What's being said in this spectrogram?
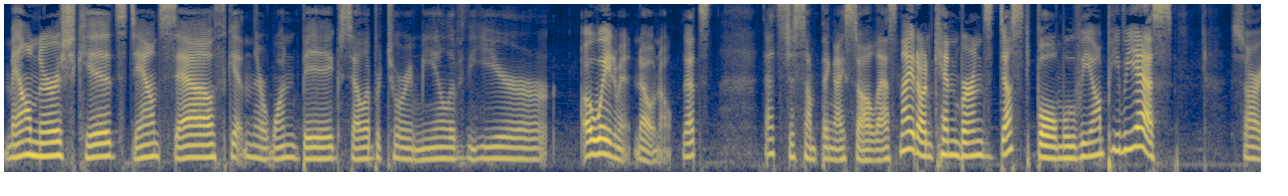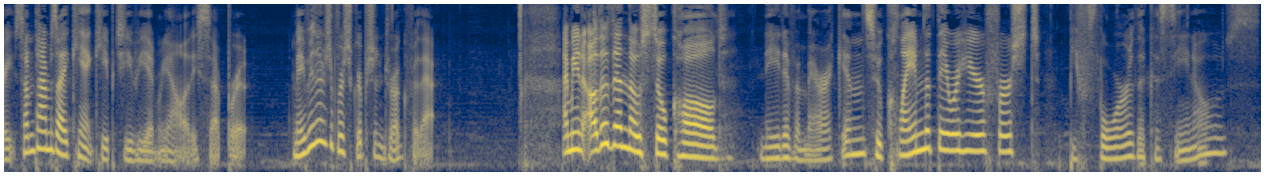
malnourished kids down south getting their one big celebratory meal of the year. Oh, wait a minute. No, no. That's that's just something I saw last night on Ken Burns' Dust Bowl movie on PBS. Sorry, sometimes I can't keep TV and reality separate. Maybe there's a prescription drug for that. I mean, other than those so called Native Americans who claim that they were here first before the casinos,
